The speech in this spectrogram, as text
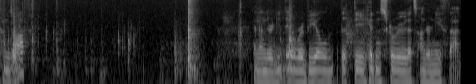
comes off. And then there, it'll reveal the, the hidden screw that's underneath that.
